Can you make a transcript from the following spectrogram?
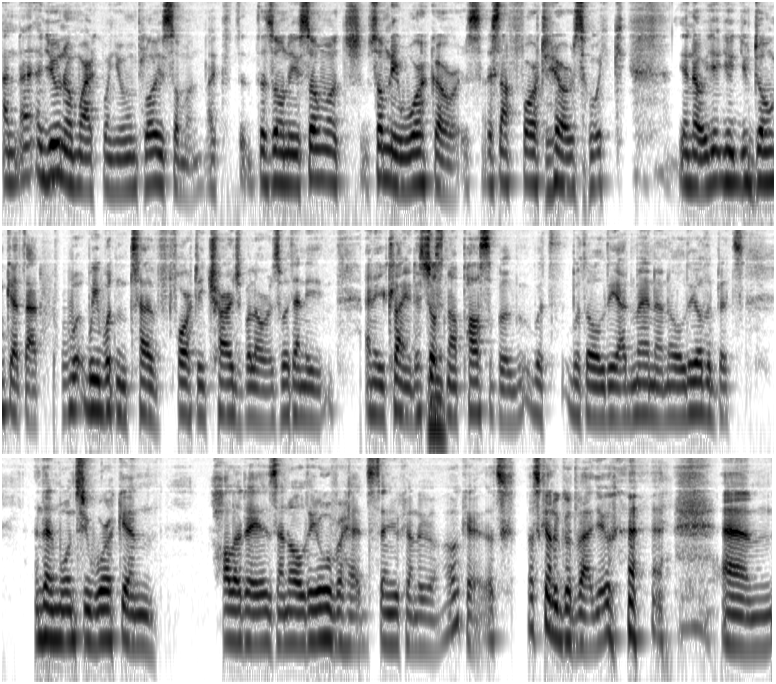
And, and you know, Mark, when you employ someone, like there's only so much, so many work hours. It's not 40 hours a week. You know, you, you, you don't get that. We wouldn't have 40 chargeable hours with any any client. It's just mm. not possible with with all the admin and all the other bits. And then once you work in holidays and all the overheads, then you kind of go, okay, that's that's kind of good value um,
